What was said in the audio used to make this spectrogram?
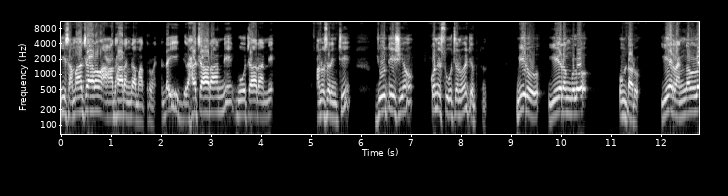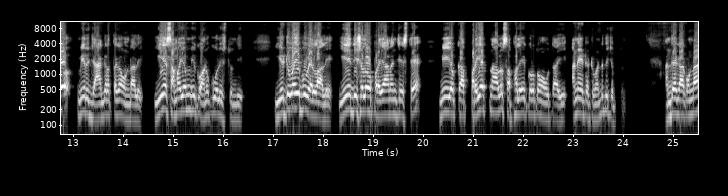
ఈ సమాచారం ఆధారంగా మాత్రమే. అంటే ఈ గ్రహచారాన్ని గోచారాన్ని అనుసరించి జ్యోతిష్యం కొన్ని సూచనలు చెప్తుంది. మీరు ఏ రంగులో ఉంటారు? ఏ రంగంలో మీరు జాగ్రత్తగా ఉండాలి? ఏ సమయం మీకు అనుకూలిస్తుంది? ఎటువైపు వెళ్ళాలి? ఏ దిశలో ప్రయాణం చేస్తే మీ యొక్క ప్రయత్నాలు సఫలీకృతం అవుతాయి అనేటటువంటిది చెప్తుంది. అంతేకాకుండా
